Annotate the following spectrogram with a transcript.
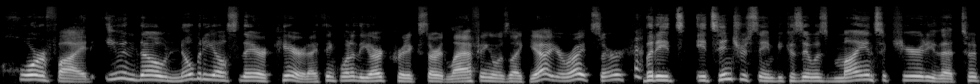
horrified even though nobody else there cared. I think one of the art critics started laughing and was like yeah you're right sir. But it's it's interesting because it was my insecurity that took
